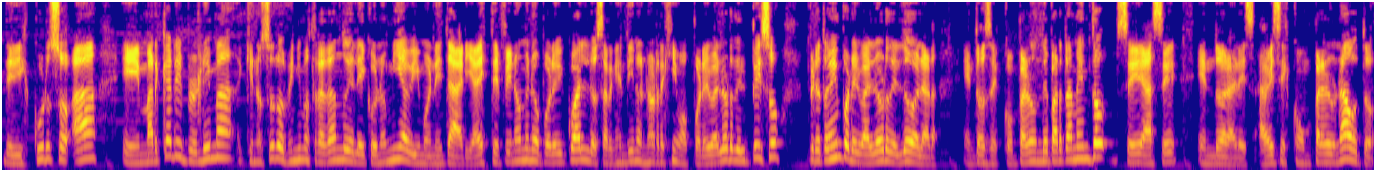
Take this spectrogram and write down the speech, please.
de discurso, a eh, marcar el problema que nosotros venimos tratando de la economía bimonetaria, este fenómeno por el cual los argentinos nos regimos por el valor del peso, pero también por el valor del dólar. Entonces, comprar un departamento se hace en dólares. A veces comprar un auto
